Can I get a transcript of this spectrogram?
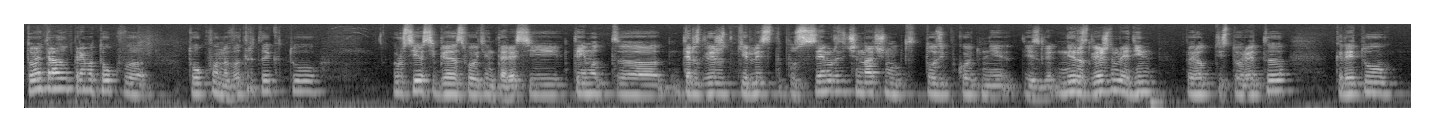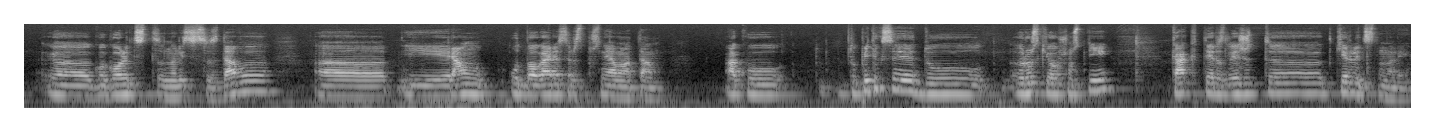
той не трябва да го приема толкова, толкова навътре, тъй като Русия си гледа своите интереси, те имат, те разглеждат кирилицата по съвсем различен начин от този, по който ние изглеждаме. Ние разглеждаме един период от историята, където глаголицата нали, се създава а, и реално от България се разпространява на там. Ако допитах се до руски общности, как те разглеждат а, кирилицата, нали?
